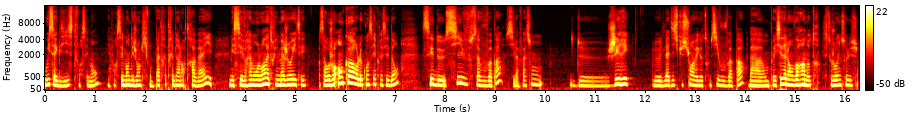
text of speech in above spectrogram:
oui, ça existe forcément. Il y a forcément des gens qui font pas très très bien leur travail, mais c'est vraiment loin d'être une majorité. Ça rejoint encore le conseil précédent, c'est de si ça vous va pas, si la façon de gérer la discussion avec votre psy vous va pas, bah on peut essayer d'aller en voir un autre. C'est toujours une solution.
